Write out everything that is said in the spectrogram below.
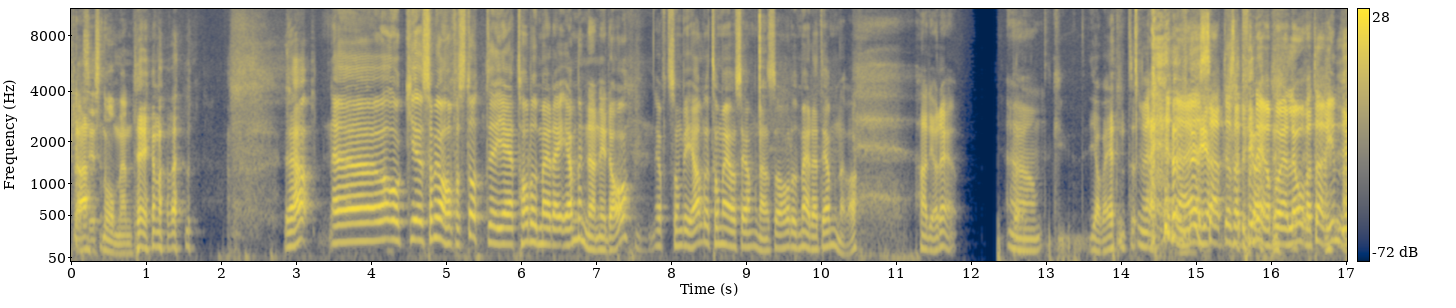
Klassiskt norrmän. Det är man väl. Ja, eh, och eh, som jag har förstått det Get, har du med dig ämnen idag. Eftersom vi aldrig tar med oss ämnen så har du med dig ett ämne va? Hade jag det? Ehm, Jag vet inte. nej, jag satt, jag satt och funderade på vad jag lovat här innan.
